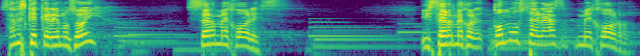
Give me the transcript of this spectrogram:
¿Sabes qué queremos hoy? Ser mejores. Y ser mejores. ¿Cómo serás mejor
